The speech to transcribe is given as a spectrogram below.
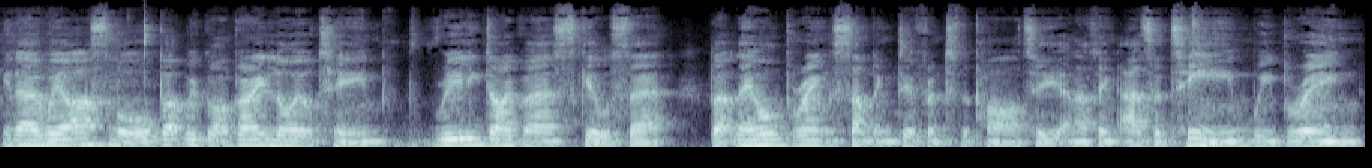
You know, we are small, but we've got a very loyal team, really diverse skill set, but they all bring something different to the party. And I think as a team, we bring,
